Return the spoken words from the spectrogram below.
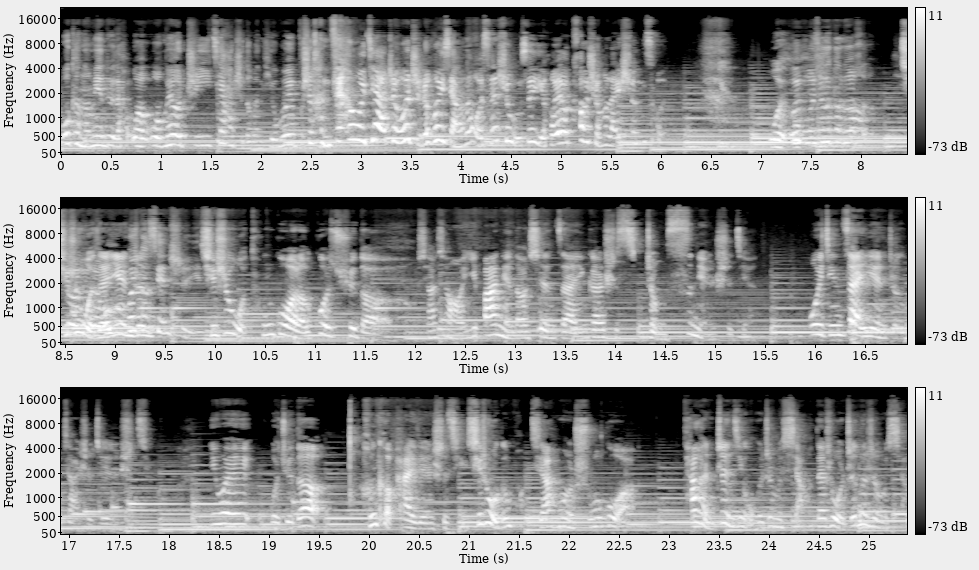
我可能面对的我我没有质疑价值的问题，我也不是很 在乎价值，我只是会想，那我三十五岁以后要靠什么来生存？我我我觉得更多很。其实我在验证，其实我通过了过去的，我想想啊，一八年到现在应该是整四年时间，我已经在验证价值这件事情。因为我觉得很可怕一件事情，其实我跟其他朋友说过，他很震惊我会这么想，但是我真的这么想。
